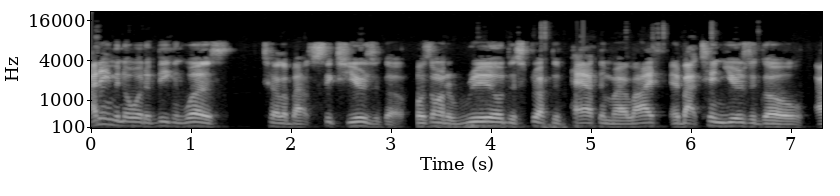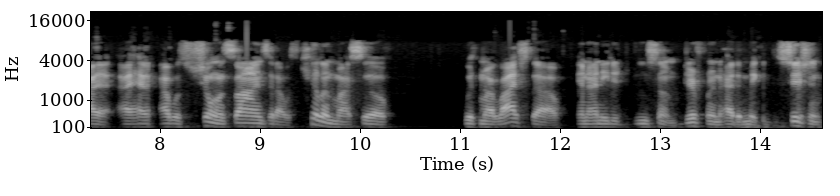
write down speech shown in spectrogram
I didn't even know what a vegan was till about six years ago. I was on a real destructive path in my life. And about 10 years ago, I, I, had, I was showing signs that I was killing myself with my lifestyle and I needed to do something different. I had to make a decision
